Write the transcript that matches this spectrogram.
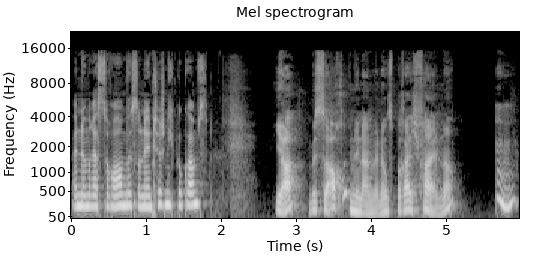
Wenn du im Restaurant bist und den Tisch nicht bekommst? Ja, müsste auch in den Anwendungsbereich fallen, ne? Mhm.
